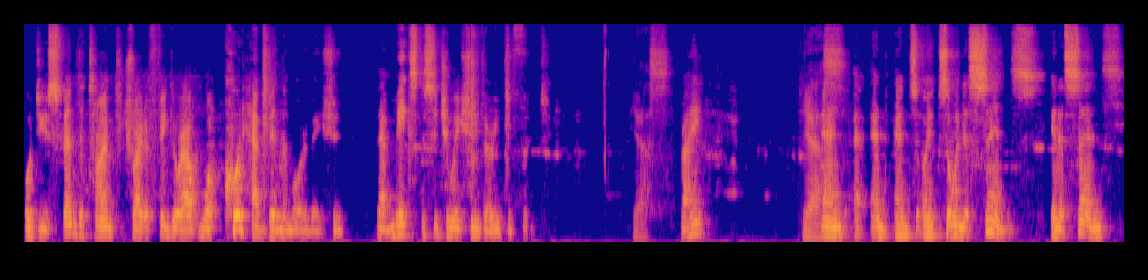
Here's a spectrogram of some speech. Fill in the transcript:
Or do you spend the time to try to figure out what could have been the motivation that makes the situation very different? yes. Right? Yes. And and and so, so in a sense, in a sense,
